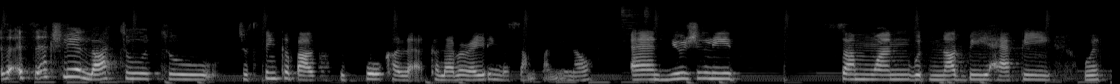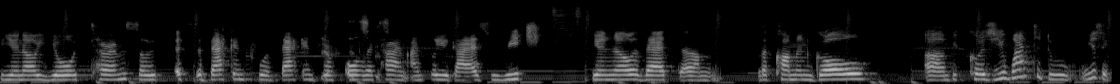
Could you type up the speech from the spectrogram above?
it's actually a lot to to to think about before colla- collaborating with someone. You know, and usually someone would not be happy with you know your terms. So it's, a back and forth back and Yeah, forth all the time until you guys reach you know that um, the common goal um, because you want to do music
